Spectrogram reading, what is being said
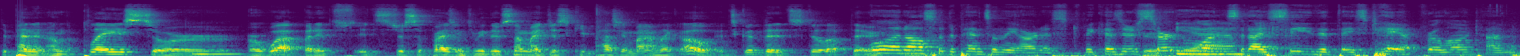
dependent on the place or Mm. or what, but it's it's just surprising to me. There's some I just keep passing by. I'm like, oh, it's good that it's still up there. Well, it also depends on the artist because there's True. certain Yeah. ones that I see that they stay up for a long time,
